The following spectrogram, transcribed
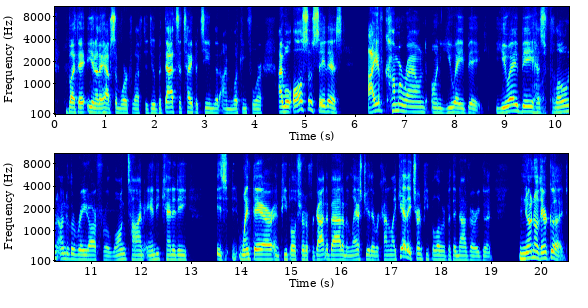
but they, you know, they have some work left to do. But that's the type of team that I'm looking for. I will also say this: I have come around on UAB. UAB oh, has flown under the radar for a long time. Andy Kennedy is went there and people have sort of forgotten about them. And last year they were kind of like, yeah, they turned people over, but they're not very good. No, no, they're good.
